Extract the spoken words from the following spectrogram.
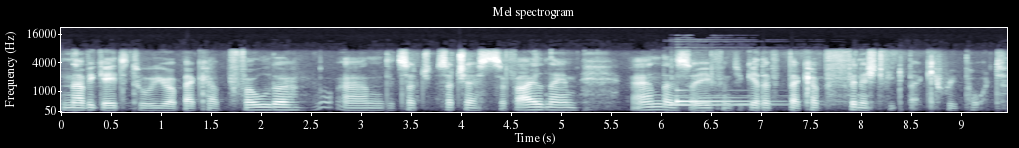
navigate to your backup folder and it suggests a file name and a save and you get a backup finished feedback report.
